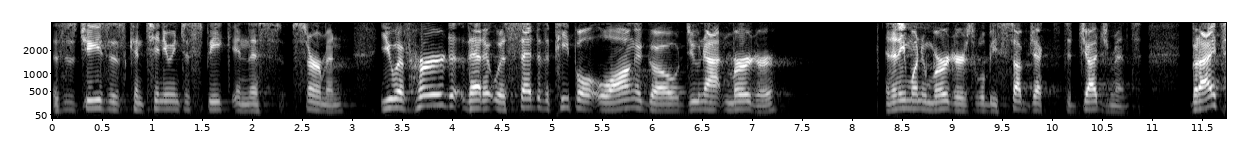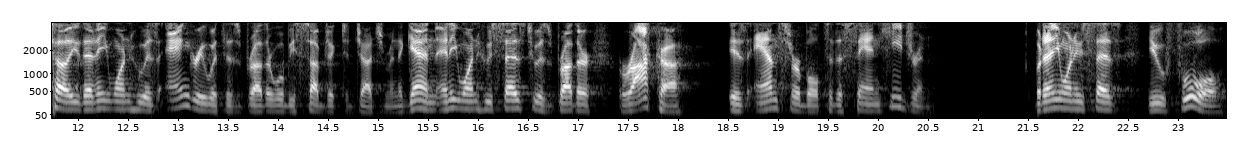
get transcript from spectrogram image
This is Jesus continuing to speak in this sermon. You have heard that it was said to the people long ago, Do not murder, and anyone who murders will be subject to judgment. But I tell you that anyone who is angry with his brother will be subject to judgment. Again, anyone who says to his brother, Raca, is answerable to the Sanhedrin. But anyone who says, You fool,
